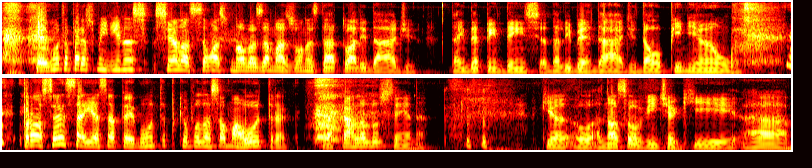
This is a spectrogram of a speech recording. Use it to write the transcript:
Pergunta para as meninas se elas são as novas Amazonas da atualidade, da independência, da liberdade, da opinião. Processa aí essa pergunta, porque eu vou lançar uma outra para Carla Lucena. Que a, a, nossa ouvinte aqui, a,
